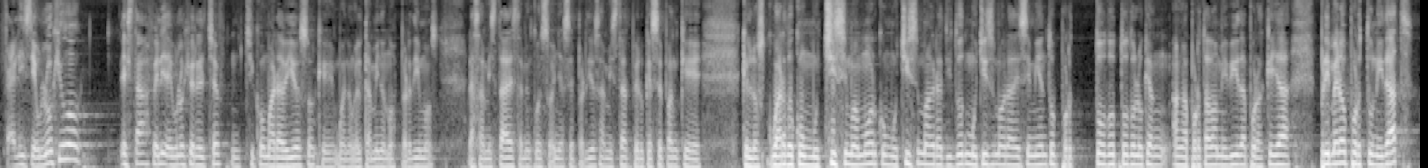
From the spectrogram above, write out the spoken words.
feliz, Eulogio estaba feliz. Eulogio era el chef, un chico maravilloso que, bueno, en el camino nos perdimos. Las amistades también con Sonia, se perdió esa amistad, pero que sepan que, que los guardo con muchísimo amor, con muchísima gratitud, muchísimo agradecimiento por todo, todo lo que han, han aportado a mi vida, por aquella primera oportunidad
